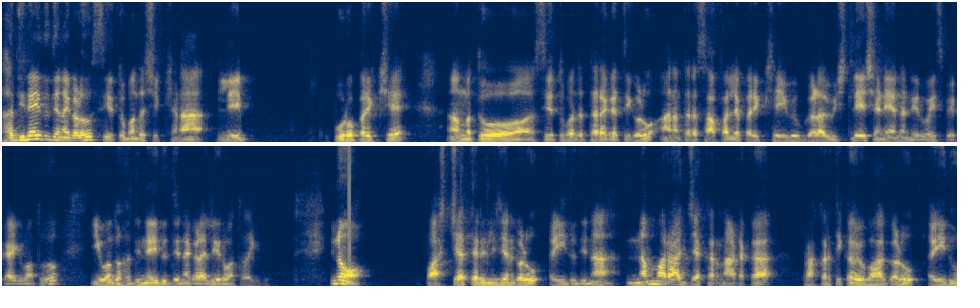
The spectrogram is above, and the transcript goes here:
ಹದಿನೈದು ದಿನಗಳು ಸೇತುಬಂಧ ಶಿಕ್ಷಣ, ಇಲ್ಲಿ ಪೂರ್ವ ಪರೀಕ್ಷೆ ಮತ್ತು ಸೇತುಬಂಧ ತರಗತಿಗಳು, ಆನಂತರ ಸಾಫಲ್ಯ ಪರೀಕ್ಷೆ, ಇವುಗಳ ವಿಶ್ಲೇಷಣೆಯನ್ನು ನಿರ್ವಹಿಸಬೇಕಾಗಿರುವಂಥದ್ದು ಈ ಒಂದು ಹದಿನೈದು ದಿನಗಳಲ್ಲಿ ಇರುವಂಥದ್ದಾಗಿದೆ ಇನ್ನು ಪಾಶ್ಚಾತ್ಯ ರಿಲಿಜನ್ಗಳು ಐದು ದಿನ, ನಮ್ಮ ರಾಜ್ಯ ಕರ್ನಾಟಕ ಪ್ರಾಕೃತಿಕ ವಿಭಾಗಗಳು ಐದು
